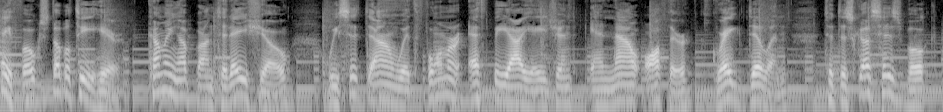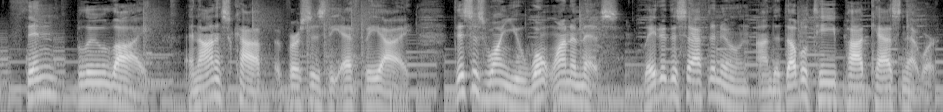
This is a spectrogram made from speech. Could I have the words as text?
Hey folks, Double T here. Coming up on today's show, we sit down with former FBI agent and now author Greg Dillon to discuss his book, Thin Blue Lie An Honest Cop versus the FBI. This is one you won't want to miss later this afternoon on the Double T Podcast Network.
